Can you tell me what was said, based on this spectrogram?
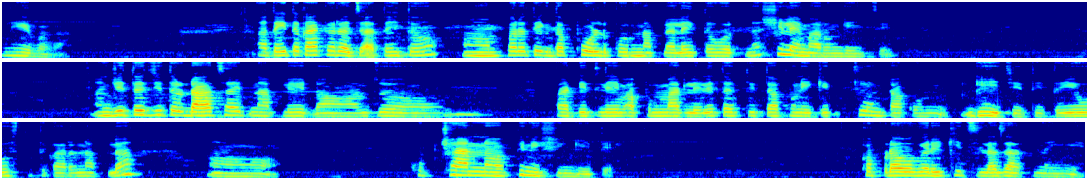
हे बघा. आता इथं काय करायचं? आता इथं परत एकदा फोल्ड करून आपल्याला इथं वरनं शिलाई मारून घ्यायचे आणि जिथं जिथं डाच आहेत ना आपले जो पाटीतले आपण मारलेले तर तिथं आपण एक एक चून टाकून घ्यायचे तिथं व्यवस्थित कारण आपला खूप छान फिनिशिंग येते. कपडा वगैरे खिचला जात नाही आहे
